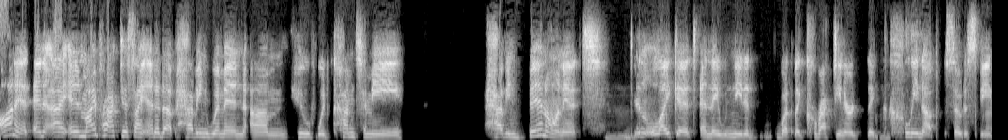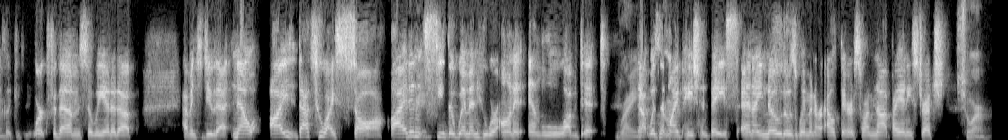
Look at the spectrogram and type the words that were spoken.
on it. And I, in my practice, I ended up having women um, who would come to me having been on it, mm-hmm. didn't like it, and they needed what like correcting or like mm-hmm. cleanup, so to speak. Like it didn't work for them. So we ended up having to do that. Now, I that's who I saw. I didn't right. see the women who were on it and loved it. Right. That wasn't my patient base. And I know those women are out there, so I'm not by any stretch sure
